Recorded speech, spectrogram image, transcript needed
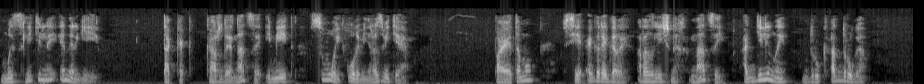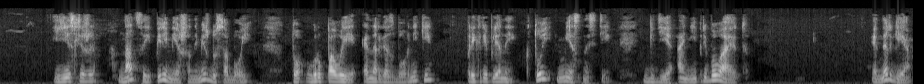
мыслительной энергии, так как каждая нация имеет свой уровень развития. Поэтому все эгрегоры различных наций отделены друг от друга. Если же нации перемешаны между собой, то групповые энергосборники прикреплены к той местности, где они пребывают. Энергия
